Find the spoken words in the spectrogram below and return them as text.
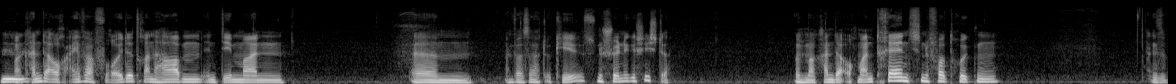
Hm. Man kann da auch einfach Freude dran haben, indem man ähm, einfach sagt, okay, ist eine schöne Geschichte. Und man kann da auch mal ein Tränchen verdrücken. Also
